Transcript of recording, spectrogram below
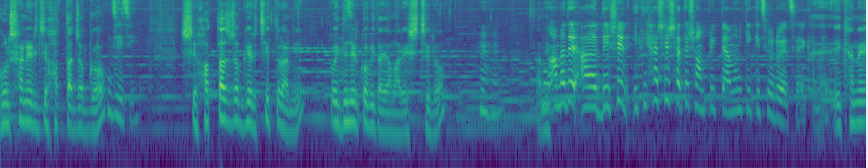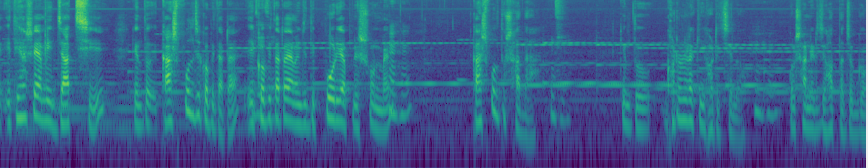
গুলশানের যে হত্যাযজ্ঞ সেই হত্যাযজ্ঞের চিত্র আমি ওই দিনের কবিতায় আমার এসেছিল। আমাদের দেশের ইতিহাসের সাথে সম্পৃক্ত এমন কি কিছু রয়েছে এখানে? এখানে ইতিহাসে আমি যাচ্ছি কিন্তু কাশফুল যে কবিতাটা এই কবিতাটা আমি যদি পড়ি আপনি শুনবেন। কাশফুল তো সাদা। কিন্তু ঘটনাটা কি ঘটেছিল? গুলশানের যে হত্যাযজ্ঞ।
